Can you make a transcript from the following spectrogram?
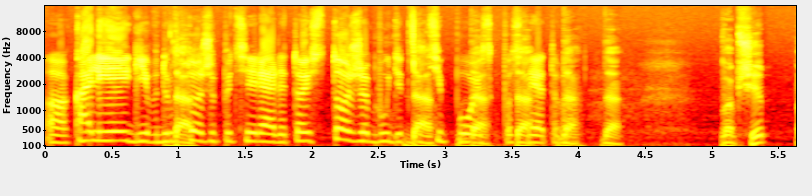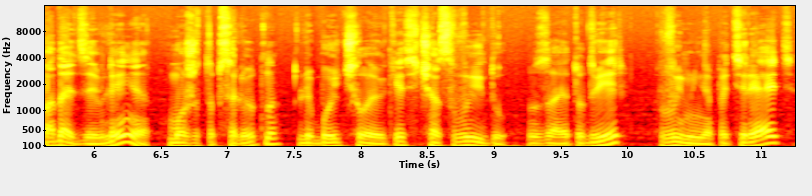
э, коллеги вдруг Да. тоже потеряли? То есть тоже будет идти поиск после да, этого? Да, да. Вообще подать заявление может абсолютно любой человек. Я сейчас выйду за эту дверь, вы меня потеряете,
